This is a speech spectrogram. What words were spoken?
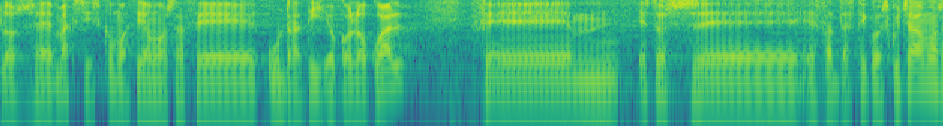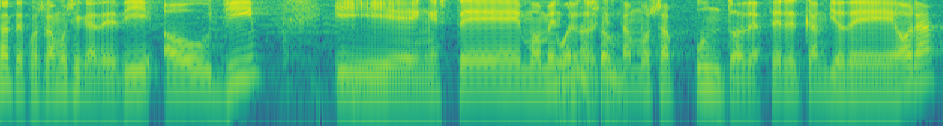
los eh, maxis, como hacíamos hace un ratillo. Con lo cual. Mm, esto es, eh, es fantástico. Escuchábamos antes pues la música de D.O.G. Y en este momento Bueno, en el son. que estamos a punto de hacer el cambio de hora,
